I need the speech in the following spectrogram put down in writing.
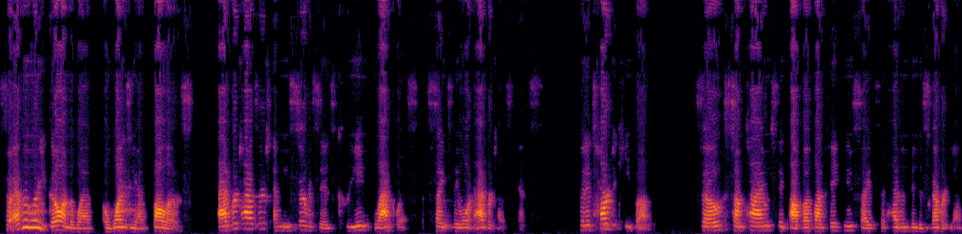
So everywhere you go on the web, a onesie ad follows. Advertisers and these services create blacklists of sites they won't advertise against. But it's hard to keep up. So sometimes they pop up on fake news sites that haven't been discovered yet.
